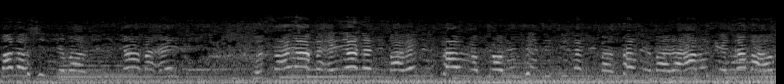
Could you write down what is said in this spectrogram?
ဘာတော်ရှိနေပါပြီညမအဲ့ဘစားရမအဲ့ရတဲ့ဒီမှာပဲဒီစောင်းလို့ပြောနေဖြစ်ဒီဒီနဲ့ဒီမှာစောင်းနေပါလားအားလုံးကြည့်ကြပါဦး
